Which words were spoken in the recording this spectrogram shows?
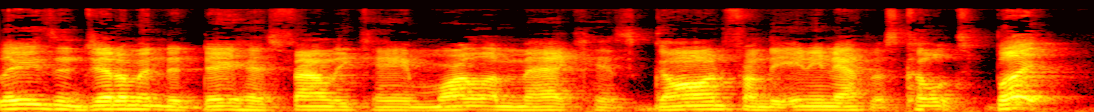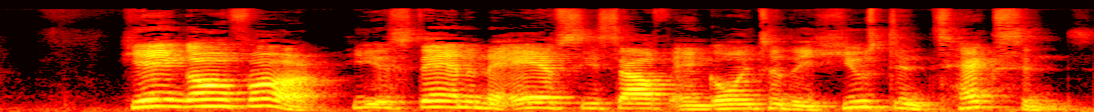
Ladies and gentlemen, the day has finally came. Marlon Mack has gone from the Indianapolis Colts, but he ain't gone far. He is staying in the AFC South and going to the Houston Texans.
